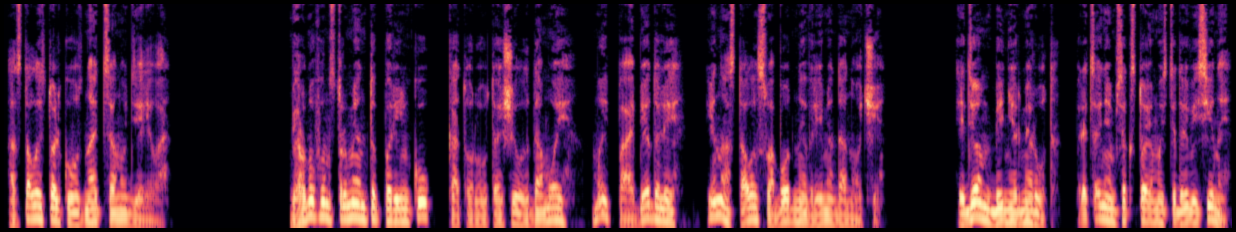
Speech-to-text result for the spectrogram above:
Осталось только узнать цену дерева. Вернув инструменты пареньку, который утащил их домой, мы пообедали, и настало свободное время до ночи. «Идем, Бенермерут, приценимся к стоимости древесины»,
